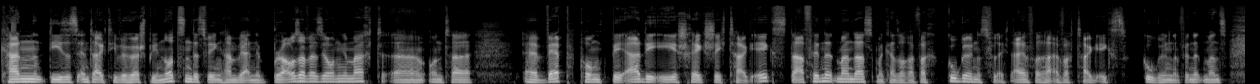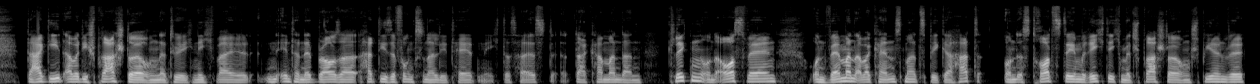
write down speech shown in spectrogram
kann dieses interaktive Hörspiel nutzen. Deswegen haben wir eine Browser-Version gemacht äh, unter web.br.de-tagx. Da findet man das. Man kann es auch einfach googeln, ist vielleicht einfacher, einfach Tag X googeln, dann findet man es. Da geht aber die Sprachsteuerung natürlich nicht, weil ein Internetbrowser hat diese Funktionalität nicht. Das heißt, da kann man dann klicken und auswählen. Und wenn man aber keinen Smart Speaker hat und es trotzdem richtig mit Sprachsteuerung spielen will,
